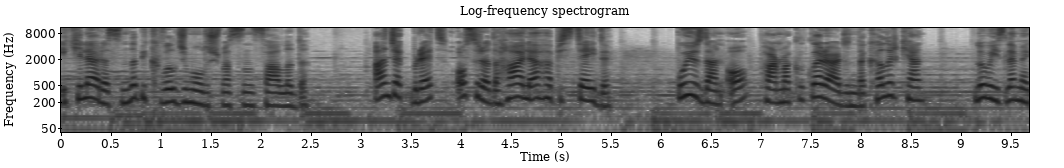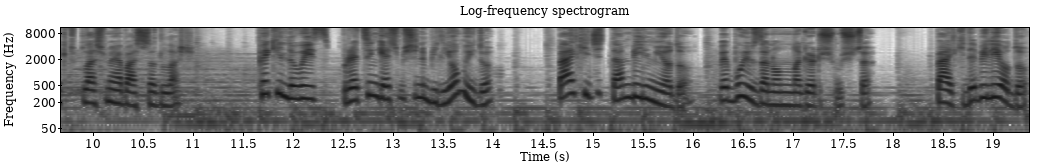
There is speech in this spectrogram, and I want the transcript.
ikili arasında bir kıvılcım oluşmasını sağladı. Ancak Brett o sırada hala hapisteydi. Bu yüzden o parmaklıklar ardında kalırken Louis'le mektuplaşmaya başladılar. Peki Louis, Brett'in geçmişini biliyor muydu? Belki cidden bilmiyordu ve bu yüzden onunla görüşmüştü. Belki de biliyordu.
